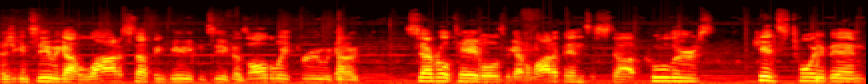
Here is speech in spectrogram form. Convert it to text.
as you can see, we got a lot of stuff in here. You can see it goes all the way through. We got a, several tables. We got a lot of bins of stuff, coolers, kids' toy bin.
